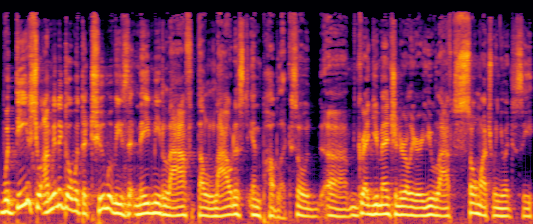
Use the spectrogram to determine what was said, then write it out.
with these two, I'm going to go with the two movies that made me laugh the loudest in public. So, um, Greg, you mentioned earlier you laughed so much when you went to see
